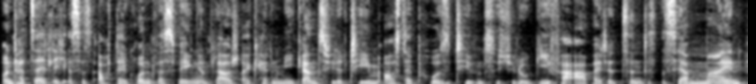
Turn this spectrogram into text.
Und tatsächlich ist es auch der Grund, weswegen in Flausch Academy ganz viele Themen aus der positiven Psychologie verarbeitet sind. Das ist ja mein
